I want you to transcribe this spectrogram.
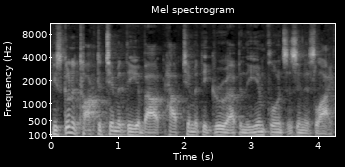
he's going to talk to Timothy about how Timothy grew up and the influences in his life.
